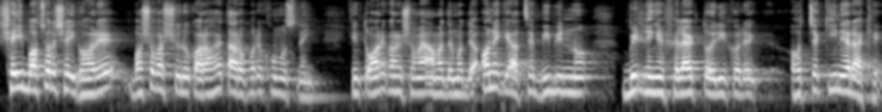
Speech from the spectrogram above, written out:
সেই বছরে সেই ঘরে বসবাস শুরু করা হয়, তার উপরে খুমস নেই। কিন্তু অনেক অনেক সময় আমাদের মধ্যে অনেকে আছে, বিভিন্ন বিল্ডিংয়ে ফ্ল্যাট তৈরি করে হচ্ছে কিনে রাখে,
